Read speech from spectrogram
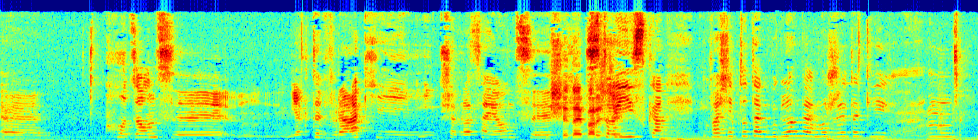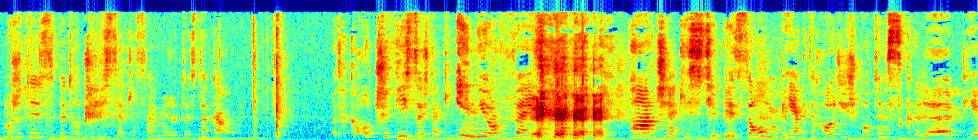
e, chodzący mm, jak te wraki i przewracający Mi się najbardziej- stoiska. I właśnie to tak wygląda, może taki, mm, może to jest zbyt oczywiste czasami, że to jest taka taka oczywistość, tak in your face, tak, patrz jak jest z ciebie zombie, jak ty chodzisz po tym sklepie,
